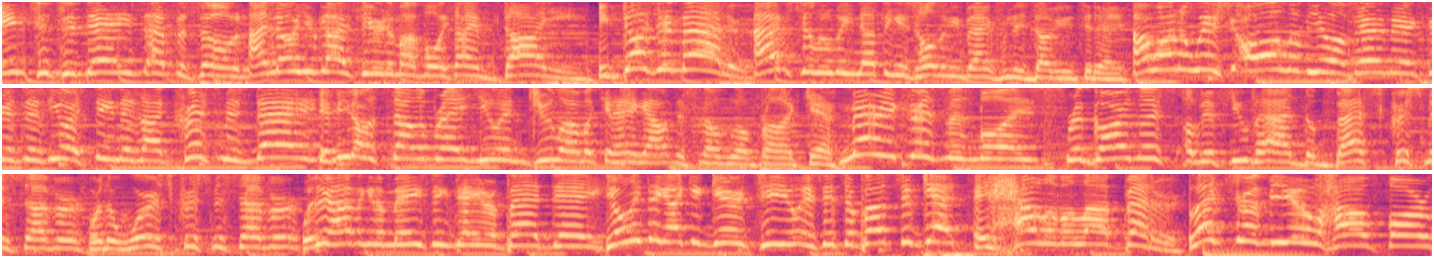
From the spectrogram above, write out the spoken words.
into today's episode. I know you guys hear it in my voice. I am dying. It doesn't matter. Absolutely nothing is holding me back from this W today. I want to wish all of you a very Merry Christmas. You are seeing this on Christmas Day. If you don't celebrate, you and Julama can hang out in the snow globe for all I care. Merry Christmas, boys. Regardless of if you've had the best Christmas ever or the worst Christmas ever, whether you're having an amazing day or a bad day, the only thing I can guarantee you is it's about to get a hell of a lot better. Let's review how far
